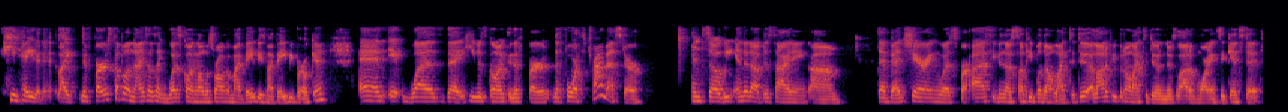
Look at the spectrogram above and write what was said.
he hated it. Like the first couple of nights, I was like, "What's going on? What's wrong with my baby? Is my baby broken?" And it was that he was going through the first, the fourth trimester, and so we ended up deciding um, that bed sharing was for us, even though some people don't like to do it. A lot of people don't like to do it, and there's a lot of warnings against it.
